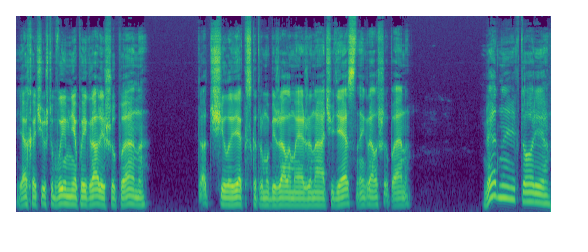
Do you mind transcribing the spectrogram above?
Я хочу, чтобы вы мне поиграли Шопена. Тот человек, с которым убежала моя жена, чудесно играл Шопена. Бедная Виктория.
